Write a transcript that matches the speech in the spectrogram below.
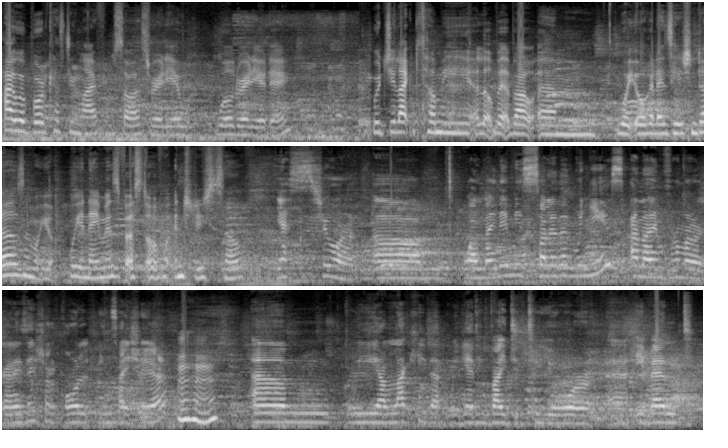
Hi, we're broadcasting live from SOAS Radio, World Radio Day. Would you like to tell me a little bit about um, what your organisation does and what your, what your name is? First of all, introduce yourself. Yes, sure. Um, well, my name is Soledad Muñiz, and I'm from an organization called InsightShare. Um, we are lucky that we get invited to your uh, event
